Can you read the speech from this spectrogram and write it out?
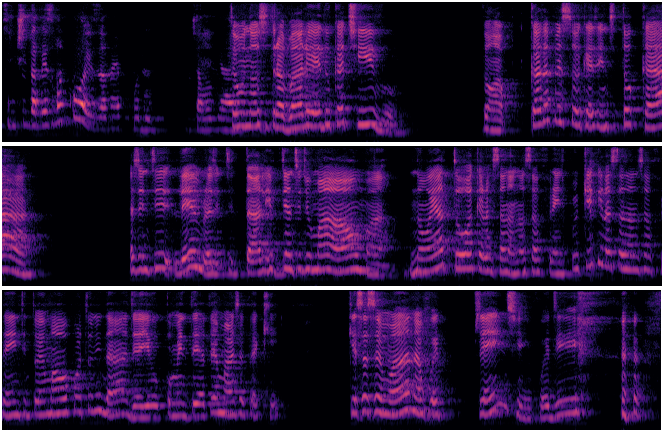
sentindo a mesma coisa, né? Para poder dialogar. Então, o nosso trabalho é educativo. Então, cada pessoa que a gente tocar, a gente lembra, a gente está ali diante de uma alma. Não é à toa que ela está na nossa frente. Por que, que ela está na nossa frente? Então, é uma oportunidade. Aí eu comentei até mais até aqui. Que essa semana foi, gente, foi de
